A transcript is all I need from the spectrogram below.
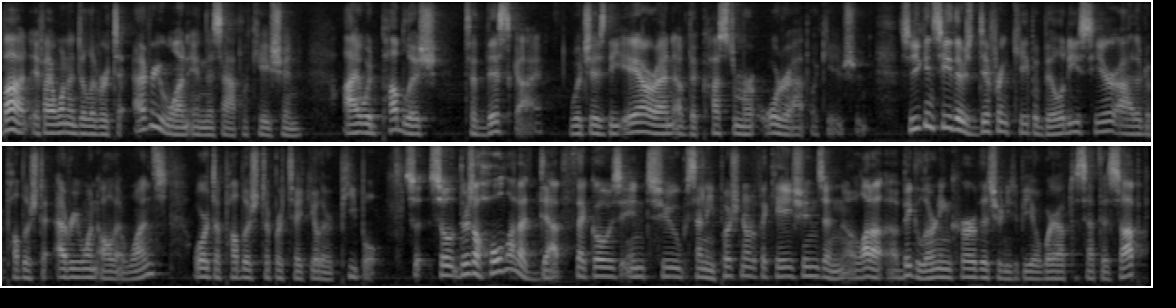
But if I want to deliver to everyone in this application, I would publish to this guy which is the ARN of the customer order application. So you can see there's different capabilities here, either to publish to everyone all at once or to publish to particular people. So, so there's a whole lot of depth that goes into sending push notifications and a lot of a big learning curve that you need to be aware of to set this up,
